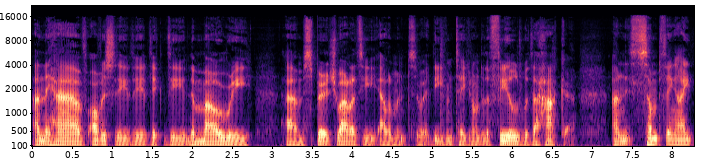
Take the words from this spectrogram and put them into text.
and they have obviously the the the, the Maori. Um, spirituality element to it. They even take it onto the field with the haka, and it's something I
